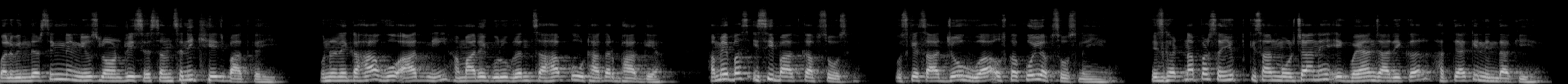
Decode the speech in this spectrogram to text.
बलविंदर सिंह ने न्यूज़ लॉन्ड्री से सनसनीखेज बात कही। उन्होंने कहा, वो आदमी हमारे गुरु ग्रंथ साहब को उठाकर भाग गया। हमें बस इसी बात का अफसोस है। उसके साथ जो हुआ, उसका कोई अफसोस नहीं है। इस घटना पर संयुक्त किसान मोर्चा ने एक बयान जारी कर हत्या की निंदा की है।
